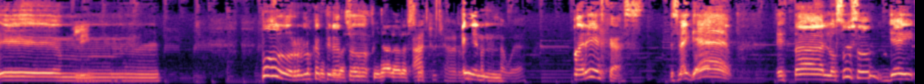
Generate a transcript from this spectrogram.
Eh, por los campeonatos final ahora sí. Ah, chucha, ¿verdad? En- parejas de SmackDown están los Usos, Jay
